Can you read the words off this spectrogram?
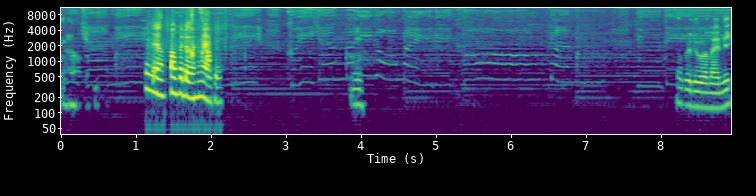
งไปเลยคนหาพี่เดินเข้าไปดูข้างในดิเข้าไปดูอะไรนี่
